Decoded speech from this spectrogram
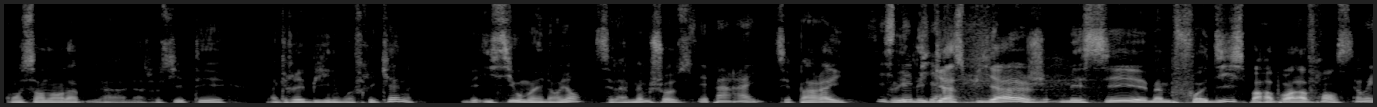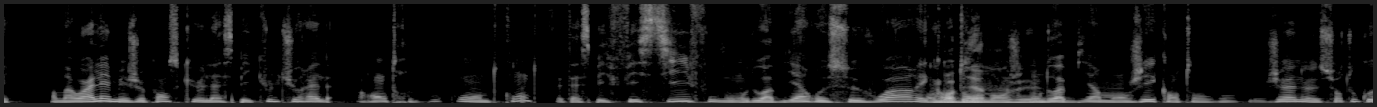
concernant la, la- la société maghrébine ou africaine, mais ici au Moyen-Orient, c'est la même chose. C'est pareil. C'est pareil. Si Les, pire. gaspillages, mais c'est même x10 par rapport à la France. Mais je pense que l'aspect culturel rentre beaucoup en compte, cet aspect festif où on doit bien recevoir et on quand doit bien on, manger. on doit bien manger quand on rompt le jeûne, euh, surtout que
